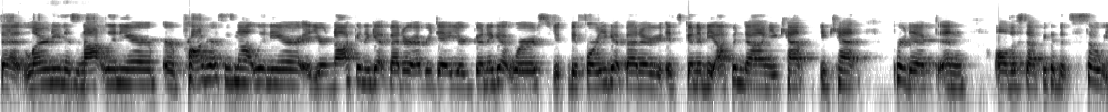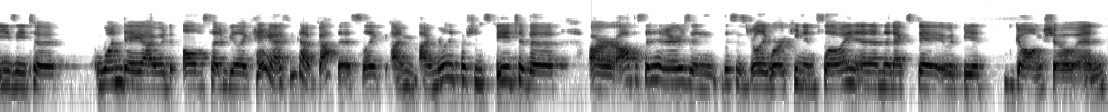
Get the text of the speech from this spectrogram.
that learning is not linear or progress is not linear. You're not going to get better every day. You're going to get worse. Before you get better it's going to be up and down. You can't you can't predict and all this stuff because it's so easy to one day I would all of a sudden be like, "Hey, I think I've got this. Like, I'm I'm really pushing speed to the our opposite hitters, and this is really working and flowing." And then the next day it would be a gong show, and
